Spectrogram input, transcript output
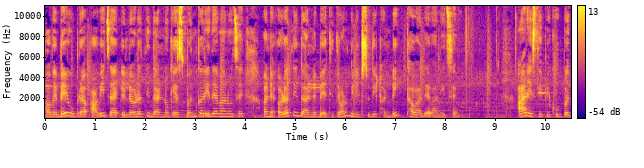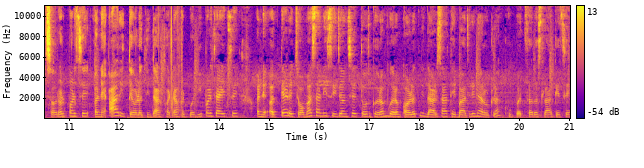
હવે બે ઉભરા આવી જાય એટલે અડદની દાળનો ગેસ બંધ કરી દેવાનો છે અને અડદની દાળને બેથી ત્રણ મિનિટ સુધી ઠંડી થવા દેવાની છે. આ રેસીપી ખૂબ જ સરળ પણ છે અને આ રીતે અડદની દાળ ફટાફટ બની પણ જાય છે. અને અત્યારે ચોમાસાની સિઝન છે તો ગરમ ગરમ અડદની દાળ સાથે બાજરીના રોટલા ખૂબ જ સરસ લાગે છે.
